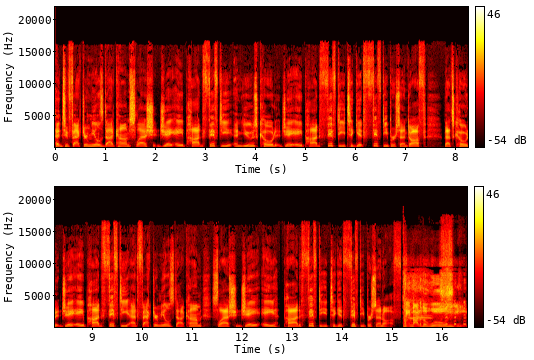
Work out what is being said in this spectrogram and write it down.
Head to factormeals.com slash JAPOD50 and use code JAPOD50 to get 50% off. That's code JAPOD50 at factormeals.com slash JAPOD50 to get 50% off. Came out of the womb.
